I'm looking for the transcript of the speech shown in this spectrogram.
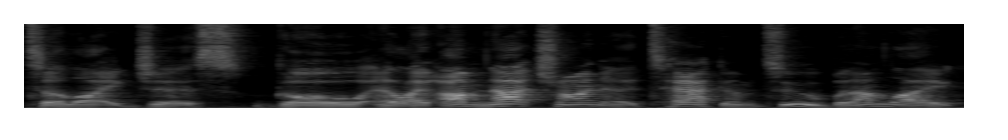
to like just go and like I'm not trying to attack them too, but I'm like,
